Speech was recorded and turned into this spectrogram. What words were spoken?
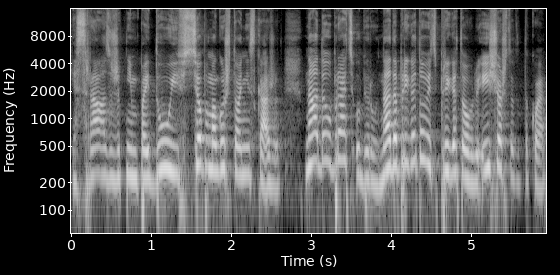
я сразу же к ним пойду и все помогу, что они скажут. Надо убрать, уберу. Надо приготовить, приготовлю. И еще что-то такое.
